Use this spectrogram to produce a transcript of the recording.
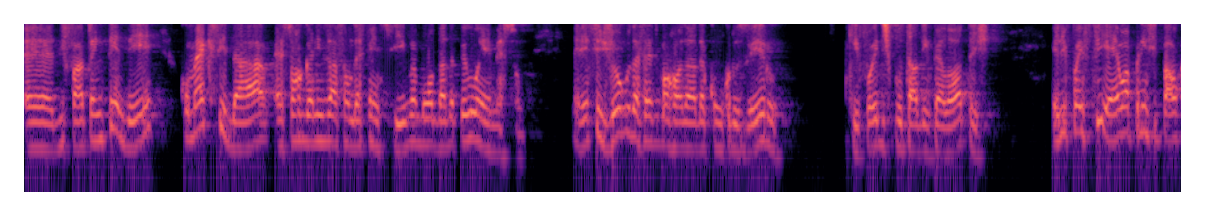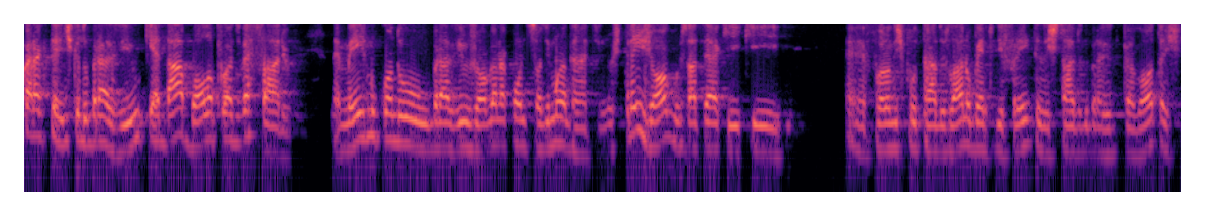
é, de fato, é entender como é que se dá essa organização defensiva moldada pelo Emerson. Esse jogo da sétima rodada com o Cruzeiro, que foi disputado em Pelotas, ele foi fiel à principal característica do Brasil, que é dar a bola para o adversário, né? mesmo quando o Brasil joga na condição de mandante. Nos três jogos até aqui que é, foram disputados lá no Bento de Freitas, estádio do Brasil de Pelotas,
